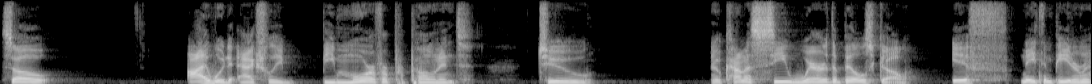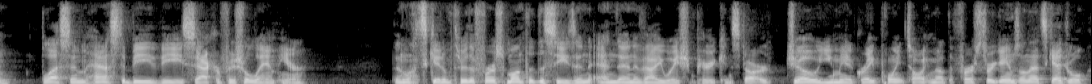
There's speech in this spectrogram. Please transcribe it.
So, I would actually be more of a proponent to, you know, kind of see where the Bills go. If Nathan Peterman, bless him, has to be the sacrificial lamb here, then let's get him through the first month of the season and then evaluation period can start. Joe, you made a great point talking about the first three games on that schedule.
